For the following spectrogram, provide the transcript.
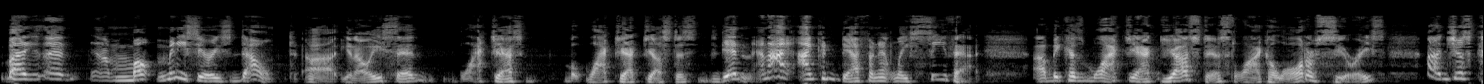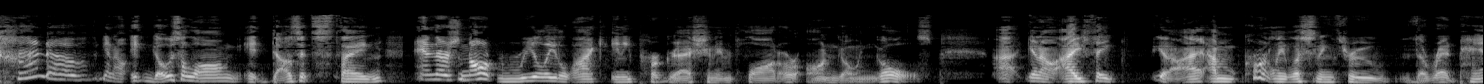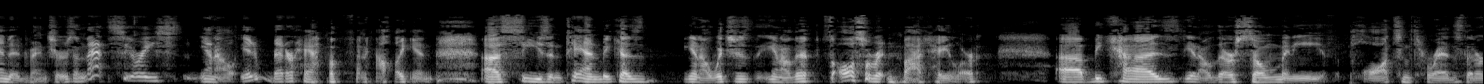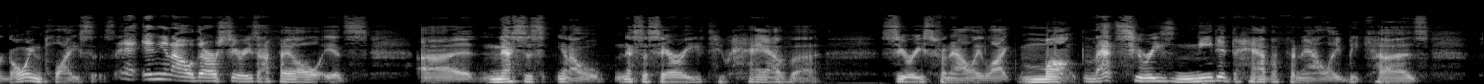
But he said, you know, mo- miniseries don't. Uh, you know, he said Blackjack, Blackjack Justice didn't. And I, I could definitely see that. Uh, because Blackjack Justice, like a lot of series, uh, just kind of, you know, it goes along, it does its thing, and there's not really like any progression in plot or ongoing goals. Uh, you know, I think, you know, I, am currently listening through the Red Panda Adventures, and that series, you know, it better have a finale in uh, season 10 because, you know, which is, you know, that's also written by Taylor. Uh, because, you know, there are so many plots and threads that are going places. And, and you know, there are series I feel it's, uh, necess- you know, necessary to have a series finale like Monk. That series needed to have a finale because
